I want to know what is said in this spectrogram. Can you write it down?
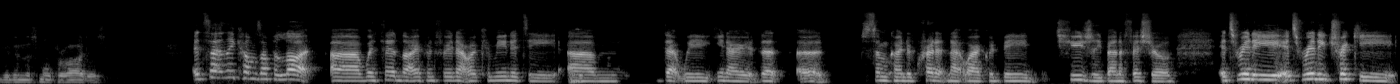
within the small providers. It certainly comes up a lot uh, within the open food network community um, that we you know that uh, some kind of credit network would be hugely beneficial. It's really it's really tricky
